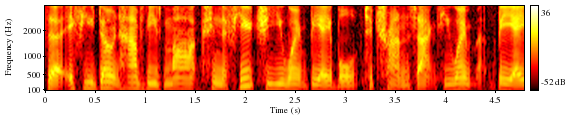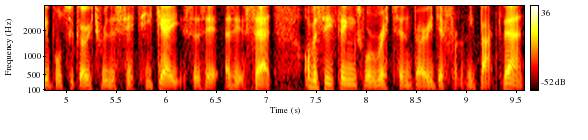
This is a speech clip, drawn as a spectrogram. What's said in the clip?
that if you don't have these marks in the future, you won't be able to transact. You won't be able to go through the city gates, as it, as it said. Obviously, things were written very differently back then.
